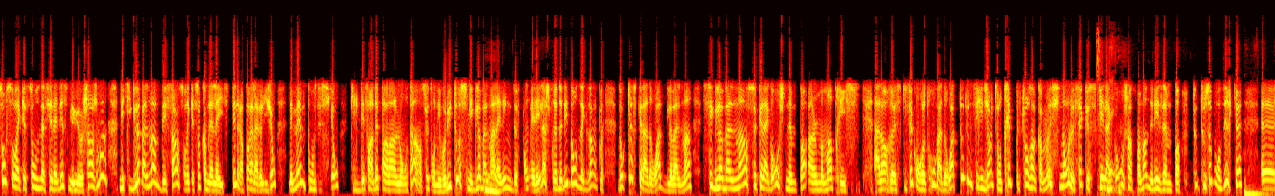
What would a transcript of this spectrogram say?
sauf sur la question du nationalisme, il y a eu un changement, mais qui globalement défend sur des questions comme la laïcité, le rapport à la religion, les mêmes positions qu'il défendait pendant longtemps. Ensuite, on évolue tous, mais globalement, la ligne de fond, elle est là. Je pourrais donner d'autres exemples. Donc, qu'est-ce que la droite, globalement? C'est globalement ce que la gauche n'aime pas à un moment précis. Alors, euh, ce qui fait qu'on retrouve à droite toute une série de gens qui ont très peu de choses en commun, sinon le fait que ce qui est la gauche en ce moment ne les aime pas. Tout, tout ça pour dire que, euh,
